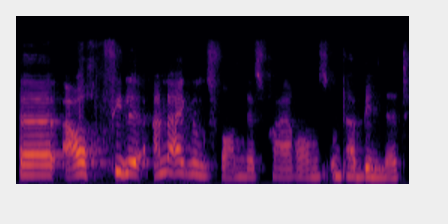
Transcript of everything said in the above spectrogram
äh, auch viele Aneignungsformen des Freiraums unterbindet.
